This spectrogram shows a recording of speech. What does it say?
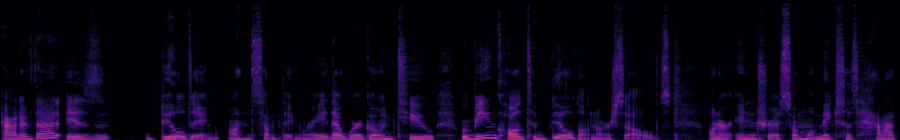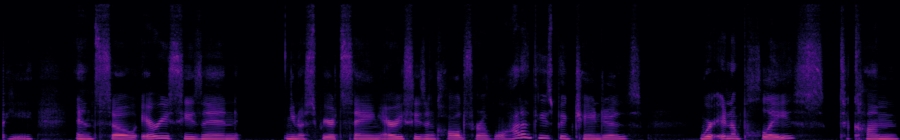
out of that is building on something, right? That we're going to, we're being called to build on ourselves, on our interests, on what makes us happy. And so, Aries season, you know, Spirit's saying Aries season called for a lot of these big changes. We're in a place to come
